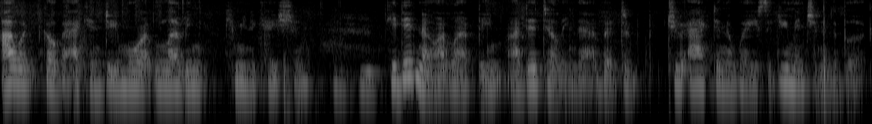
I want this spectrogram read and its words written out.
I would go back and do more loving communication. He did know I loved him. I did tell him that, but to, to act in the ways that you mentioned in the book.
